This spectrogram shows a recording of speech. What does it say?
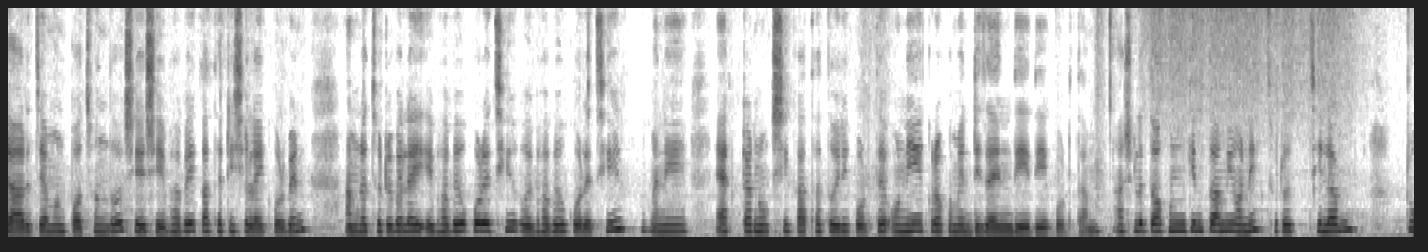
যার যেমন পছন্দ, সে সেভাবেই কাঁথাটি সেলাই করবেন। আমরা ছোটোবেলায় এভাবেও করেছি, ওইভাবেও করেছি। মানে একটা নকশি কাঁথা তৈরি করতে অনেক রকমের ডিজাইন দিয়ে দিয়ে করতাম। আসলে তখন কিন্তু আমি অনেক ছোট ছিলাম। টু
